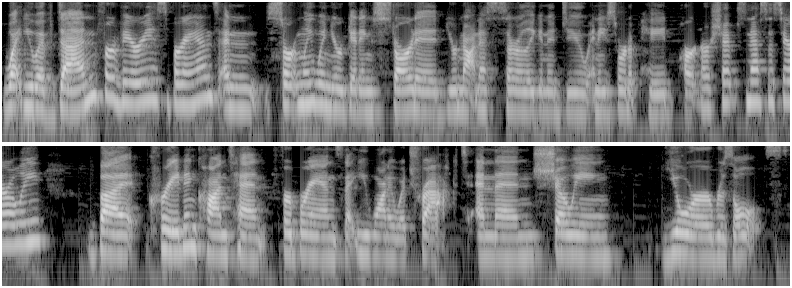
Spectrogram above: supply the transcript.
what you have done for various brands. And certainly when you're getting started, you're not necessarily going to do any sort of paid partnerships necessarily, but creating content for brands that you want to attract and then showing your results.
